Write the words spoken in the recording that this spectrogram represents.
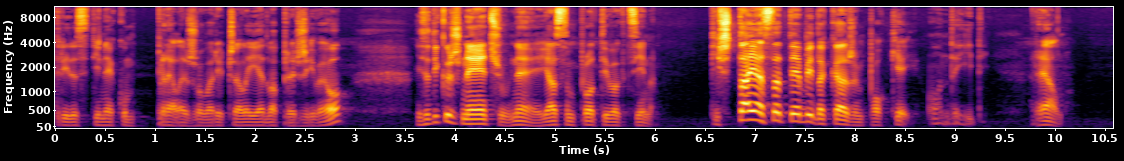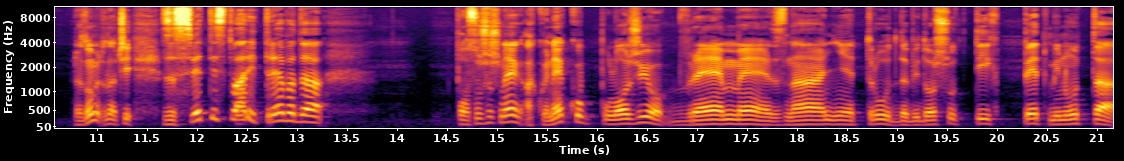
30 i nekom preležao varičele jedva preživeo. I sad ti kažeš, neću, ne, ja sam protiv vakcina. Ti šta ja sad tebi da kažem? Pa okej, okay, onda idi. Realno. Razumeš? Znači, za sve te stvari treba da poslušaš nekog. Ako je neko uložio vreme, znanje, trud da bi došao tih pet minuta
